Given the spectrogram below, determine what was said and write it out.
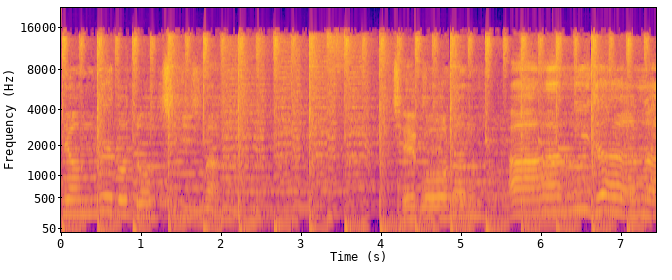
명예도 좋지만 최고는 아니잖아.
